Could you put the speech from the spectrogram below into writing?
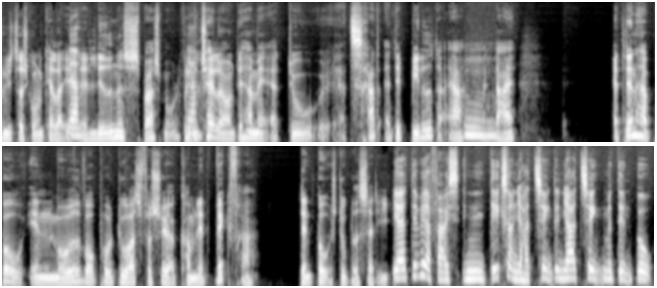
journalisterskolen kalder et ja. Øh, ledende spørgsmål. Fordi ja. du taler jo om det her med, at du øh, er træt af det billede, der er mm. af dig. Er den her bog en måde, hvorpå du også forsøger at komme lidt væk fra den bog, du er blevet sat i? Ja, det vil jeg faktisk. Det er ikke sådan, jeg har tænkt den. Jeg har tænkt med den bog,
